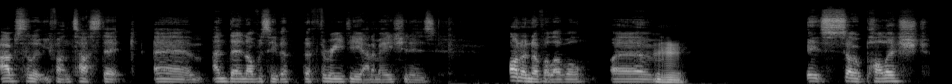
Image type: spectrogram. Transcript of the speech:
absolutely fantastic. Um, and then obviously the, the 3D animation is on another level. Um, Mhm. It's so polished.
